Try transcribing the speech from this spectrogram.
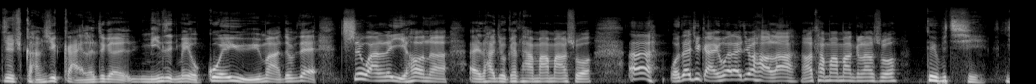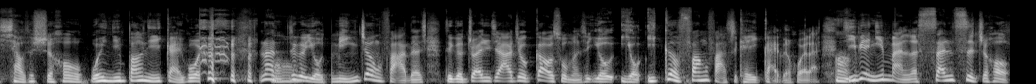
就赶快去改了这个名字里面有鲑鱼嘛，对不对？吃完了以后呢，哎，他就跟他妈妈说，呃，我再去改回来就好了。然后他妈妈跟他说。对不起，你小的时候我已经帮你改过。那这个有民政法的这个专家就告诉我们，是有有一个方法是可以改的回来。即便你满了三次之后，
